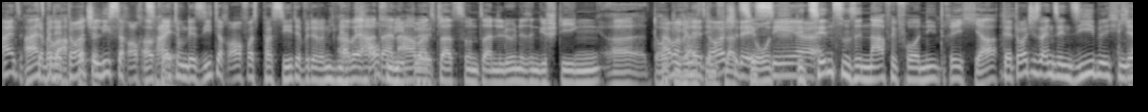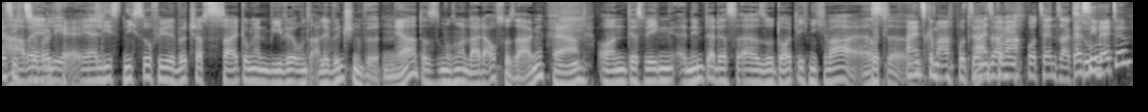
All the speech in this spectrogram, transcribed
Ja. Aber der Deutsche liest doch auch okay. Zeitung, der sieht doch auch, was passiert, der wird doch nicht mehr Aber er hat einen Arbeitsplatz und seine Löhne sind gestiegen, äh, deutlich als die Inflation. Die Zinsen sind nach wie vor niedrig, ja. Der Deutsche ist ein Sensibelchen, der sich zurückhält. Er liest nicht so viele Wirtschaftszeitungen, wie wir uns alle wünschen würden, ja. Das muss man leider auch so sagen. Ja. Und deswegen nimmt er das äh, so deutlich nicht wahr. 1,8 Prozent. 1,8 Prozent sagst das du. Das ist die Wette?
